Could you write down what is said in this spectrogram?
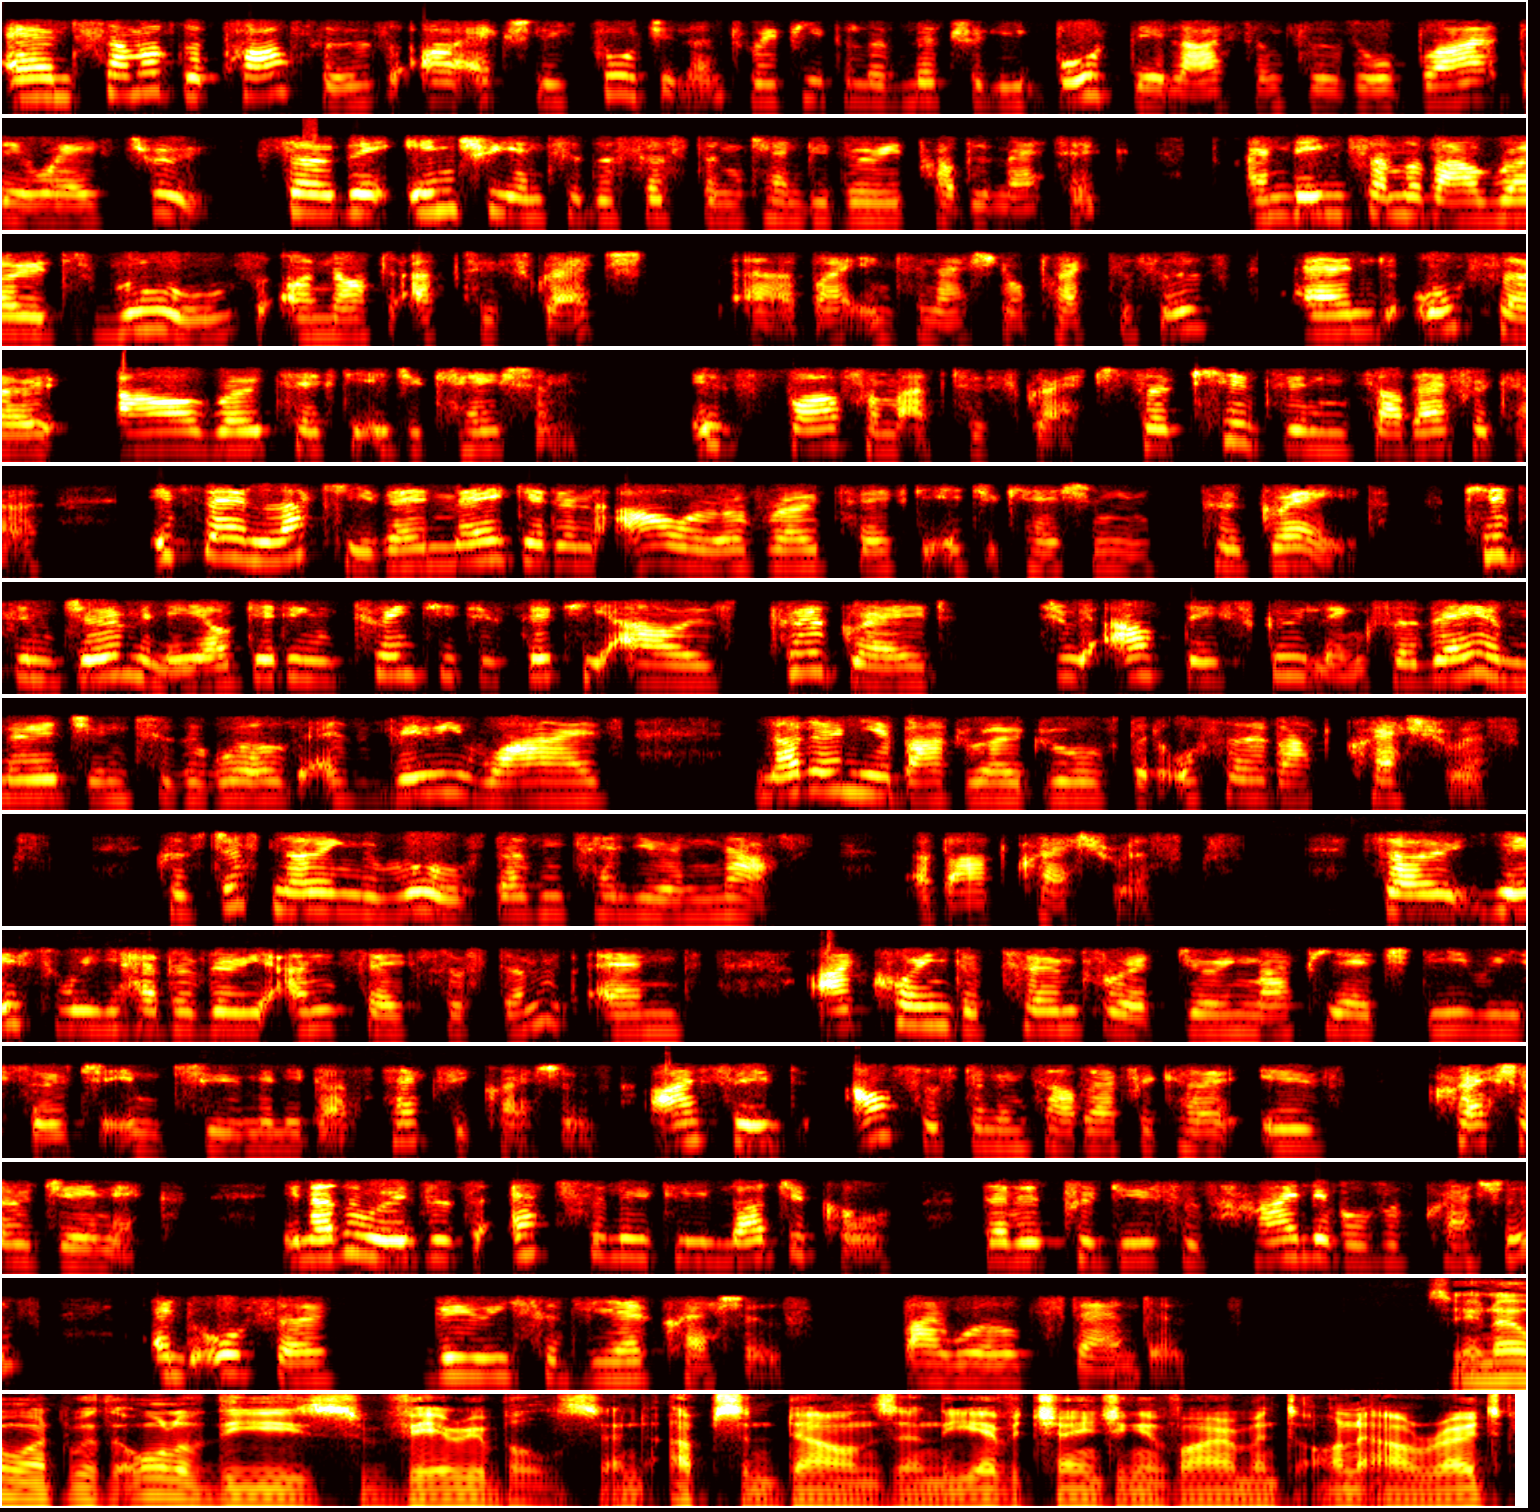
And some of the passes are actually fraudulent, where people have literally bought their licenses or bribed their way through. So the entry into the system can be very problematic. And then some of our roads rules are not up to scratch uh, by international practices. And also our road safety education is far from up to scratch. So kids in South Africa, if they're lucky, they may get an hour of road safety education per grade. Kids in Germany are getting 20 to 30 hours per grade throughout their schooling. So they emerge into the world as very wise, not only about road rules, but also about crash risks. Because just knowing the rules doesn't tell you enough about crash risks. So yes, we have a very unsafe system and I coined a term for it during my PhD research into minibus taxi crashes. I said our system in South Africa is crashogenic. In other words, it's absolutely logical that it produces high levels of crashes and also very severe crashes by world standards. So, you know what, with all of these variables and ups and downs and the ever changing environment on our roads,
